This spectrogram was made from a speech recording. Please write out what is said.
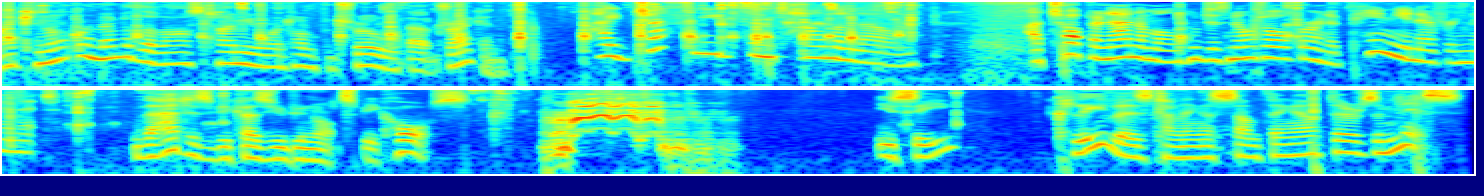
I cannot remember the last time you went on patrol without Dragon. I just need some time alone. Atop an animal who does not offer an opinion every minute. That is because you do not speak horse. you see, Cleaver is telling us something out there is amiss.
